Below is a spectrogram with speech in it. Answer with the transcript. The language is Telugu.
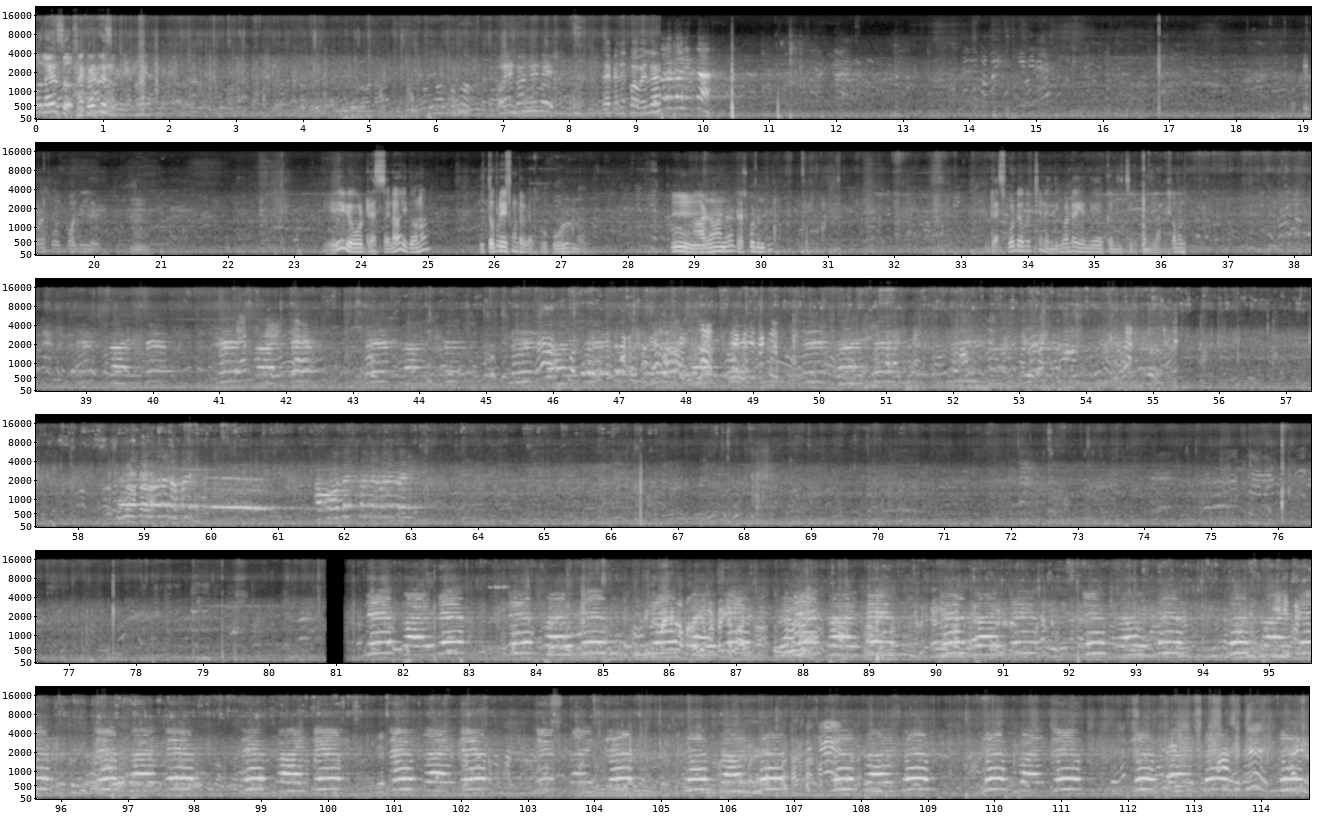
ఫోర్ లైన్స్ సెక్రటరీస్ ఇది ఓ డ్రెస్ అయినా ఇదోనా? ఉత్తప్పుడు వేసుకుంటారు కదా. ఓ కోడ్ ఉండదు ఆడదాం అందరూ. డ్రెస్ కోడ్ ఉంటే. డ్రెస్ కోడ్ వచ్చాను ఎందుకంటే కొంచెం కొన్ని లక్ష మంది left,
